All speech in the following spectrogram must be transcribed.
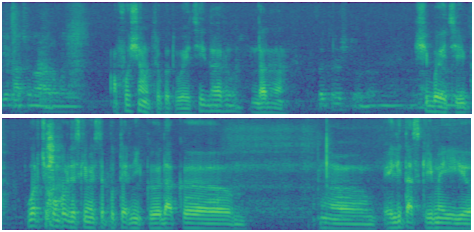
din Naționala României. au fost și anul trecut băieții, dar da, da, da. Fetele știu, dar nu... Și băieții. Orice concurs de scrimă este puternic uh, dacă uh, elita scrimei uh,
